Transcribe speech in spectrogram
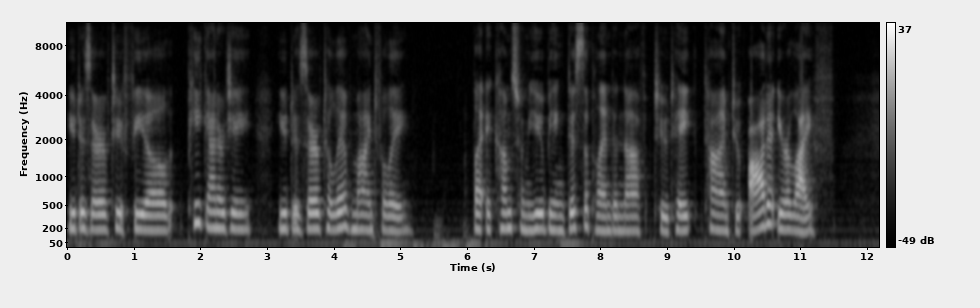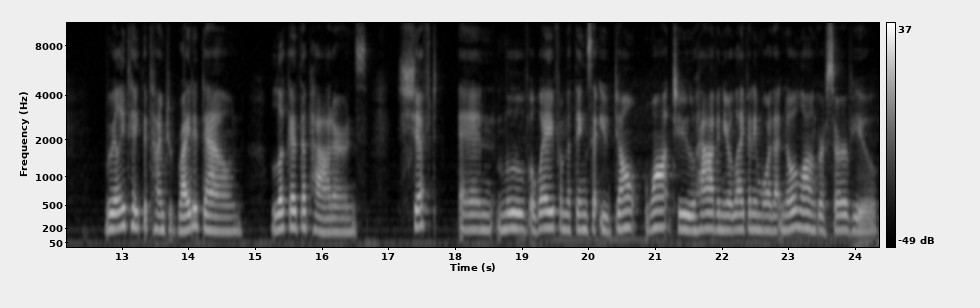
You deserve to feel peak energy. You deserve to live mindfully but it comes from you being disciplined enough to take time to audit your life, really take the time to write it down, look at the patterns, shift and move away from the things that you don't want to have in your life anymore that no longer serve you.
